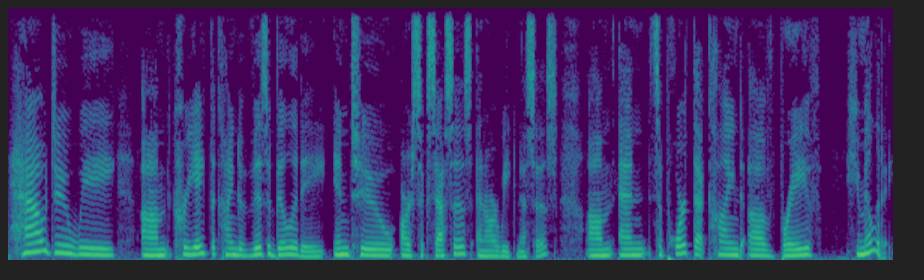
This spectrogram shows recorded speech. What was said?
how do we um, create the kind of visibility into our successes and our weaknesses um, and support that kind of brave humility?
